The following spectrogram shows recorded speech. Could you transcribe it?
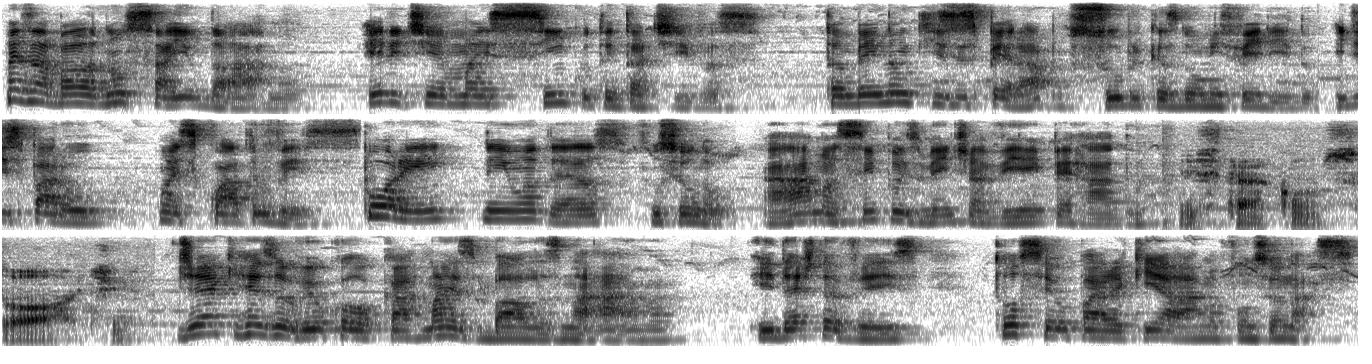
mas a bala não saiu da arma. Ele tinha mais cinco tentativas. Também não quis esperar por súplicas do homem ferido e disparou mais quatro vezes. Porém, nenhuma delas funcionou. A arma simplesmente havia emperrado. Está com sorte. Jack resolveu colocar mais balas na arma e desta vez torceu para que a arma funcionasse.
